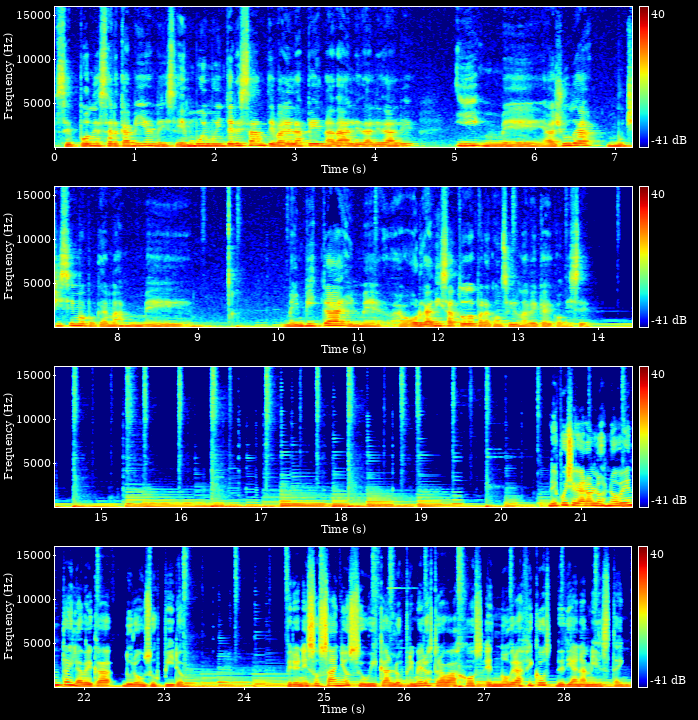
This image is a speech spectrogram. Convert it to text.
se pone cerca mío y me dice, es muy, muy interesante, vale la pena, dale, dale, dale y me ayuda muchísimo porque además me, me invita y me organiza todo para conseguir una beca de CONICET. Después llegaron los 90 y la beca duró un suspiro. Pero en esos años se ubican los primeros trabajos etnográficos de Diana Milstein.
